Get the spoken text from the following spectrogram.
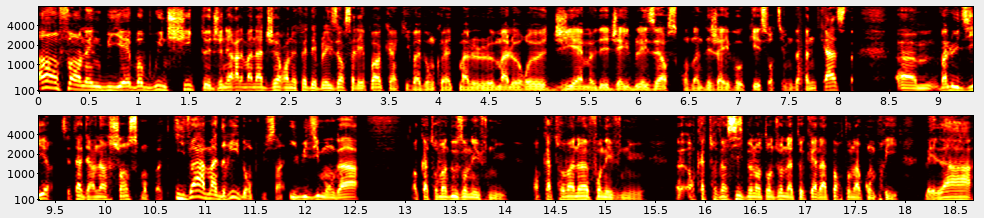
enfin en NBA. Bob Winshit, general manager, en effet, des Blazers à l'époque, hein, qui va donc être le malheureux GM des Jay Blazers qu'on a déjà évoqué sur Team Duncast, euh, va lui dire, c'est ta dernière chance, mon pote. Il va à Madrid, en plus. hein. Il lui dit, mon gars, en 92, on est venu. En 89, on est venu. Euh, en 86, bien entendu, on a toqué à la porte, on a compris. Mais là,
